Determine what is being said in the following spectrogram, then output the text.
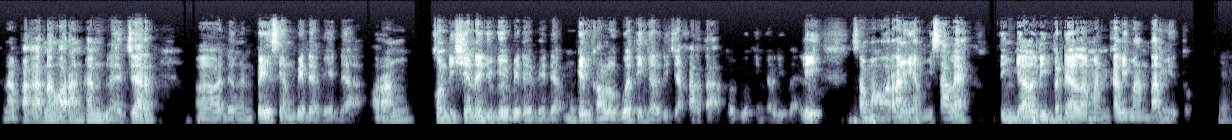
Kenapa? Karena orang kan belajar uh, dengan pace yang beda-beda. Orang kondisinya juga beda-beda. Mungkin kalau gue tinggal di Jakarta atau gue tinggal di Bali sama orang yang misalnya tinggal di pedalaman Kalimantan gitu. Ya.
